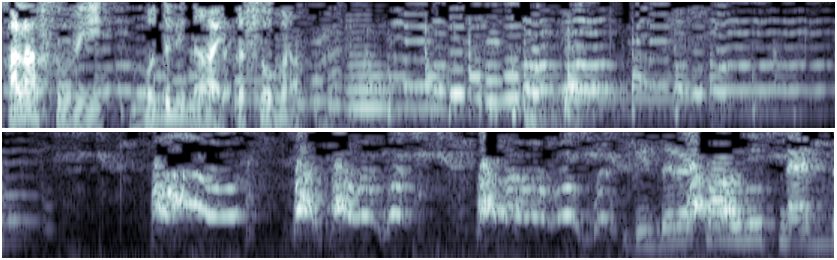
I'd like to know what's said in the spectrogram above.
කලාසූරි මුදලි නායක සෝමරත්න ගෙදර කවුරුත් නැද්ද?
